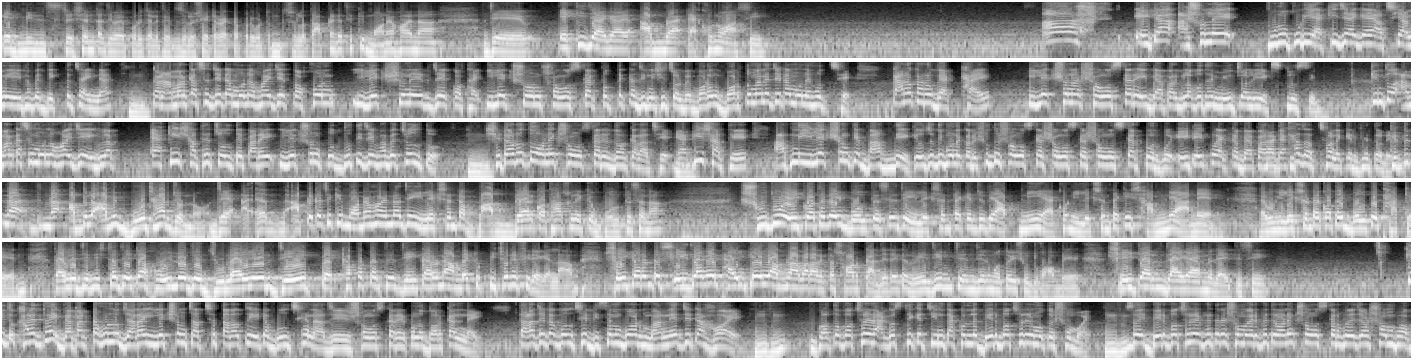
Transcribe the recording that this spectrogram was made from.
অ্যাডমিনিস্ট্রেশনটা যেভাবে পরিচালিত হতেছিল সেটারও একটা পরিবর্তন ছিল তো আপনার কাছে কি মনে হয় না যে একই জায়গায় আমরা এখনও আসি আহ এটা আসলে পুরোপুরি একই জায়গায় আছি আমি এইভাবে দেখতে চাই না। কারণ আমার কাছে যেটা মনে হয় যে তখন ইলেকশনের যে কথা ইলেকশন সংস্কার প্রত্যেকটা জিনিসই চলবে। বরং বর্তমানে যেটা মনে হচ্ছে কারও কারও ব্যাখ্যায় ইলেকশন আর সংস্কার এই ব্যাপারগুলো বোধহয় মিউচুয়ালি এক্সক্লুসিভ কিন্তু আমার কাছে মনে হয় যে এগুলা একই সাথে চলতে পারে ইলেকশন পদ্ধতি যেভাবে চলতো সেটারও তো অনেক সংস্কারের দরকার আছে। একই সাথে আপনি ইলেকশনকে বাদ দিয়ে কেউ যদি মনে করে শুধু সংস্কার সংস্কার সংস্কার করব এই টাইপও একটা ব্যাপার দেখা যাচ্ছে অনেকের ভেতরে। কিন্তু না না আব্দুল্লাহ আমি বোঝার জন্য যে আপনার কাছে কি মনে হয় না যে ইলেকশনটা বাদ দেওয়ার কথা আসলে কেউ বলতেছে না? শুধু এই কথাটাই বলতেছে যে ইলেকশনটাকে যদি আপনি এখন ইলেকশনটাকেই সামনে আনেন এবং ইলেকশনটার কথাই বলতে থাকেন তাহলে জিনিসটা যেটা হইল যে জুলাইয়ের যে প্রেক্ষাপটটাতে যেই কারণে আমরা একটু পিছনে ফিরে গেলাম সেই কারণটা সেই জায়গায় থাইকেই আমরা আবার আরেকটা সরকার যেটা একটা রেজিম চেঞ্জের মতোই শুধু হবে সেইটার জায়গায় আমরা যাইতেছি। কিন্তু খালেদ ভাই ব্যাপারটা হলো যারা ইলেকশন চাচ্ছে তারা তো এটা বলছে না যে সংস্কারের কোনো দরকার নাই। তারা যেটা বলছে ডিসেম্বর মানে যেটা হয় গত বছরের আগস্ট থেকে চিন্তা করলে দেড় বছরের মতো সময়। তো এই দেড় বছরের ভেতরে সময়ের ভেতরে অনেক সংস্কার হয়ে যাওয়া সম্ভব।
